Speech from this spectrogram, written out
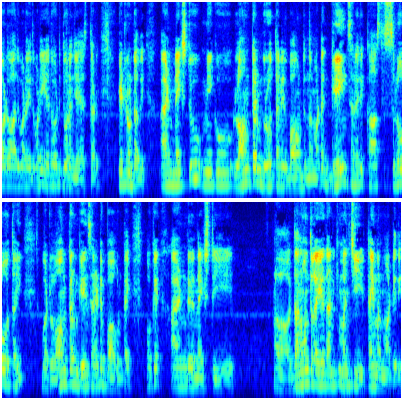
పడో అది పడో ఇది పడో ఏదో ఒకటి దూరం చేసేస్తాడు. ఇట్లుంటుంది. అండ్ నెక్స్ట్ మీకు లాంగ్ టర్మ్ గ్రోత్ అనేది బాగుంటుంది అనమాట గెయిన్స్ అనేది కాస్త స్లో అవుతాయి. బట్ లాంగ్ టర్మ్ గెయిన్స్ అనేవి బాగుంటాయి. ఓకే? అండ్ నెక్స్ట్ ఈ ధనవంతులు అయ్యేదానికి మంచి టైం అనమాట ఇది.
